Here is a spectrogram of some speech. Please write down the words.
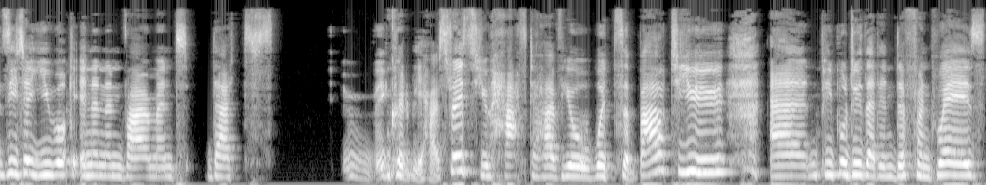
Zita, you work in an environment that's incredibly high stress. You have to have your wits about you and people do that in different ways.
